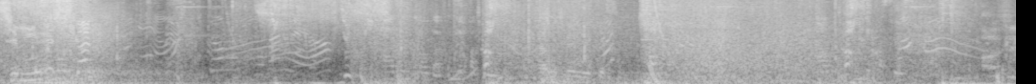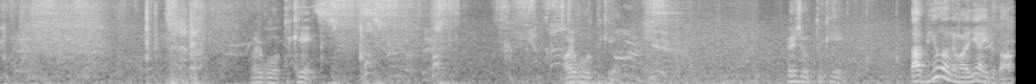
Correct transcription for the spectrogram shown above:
침묵의 시간. 당신을 믿겠습니다. 아이고 어떡해 아이고 어떡해 벨저 어떡해 나 미워하는 거 아니야 이러다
